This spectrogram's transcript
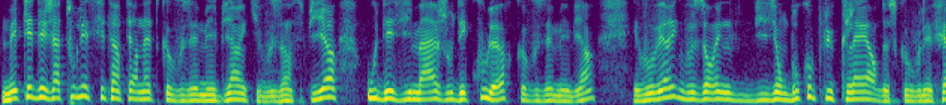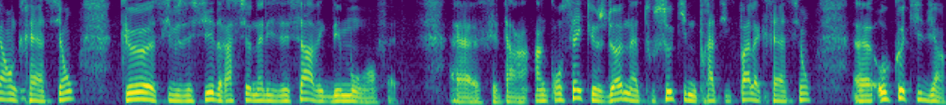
mettez déjà tous les sites internet que vous aimez bien et qui vous inspirent, ou des images ou des couleurs que vous aimez bien, et vous verrez que vous aurez une vision beaucoup plus claire de ce que vous voulez faire en création que si vous essayez de rationaliser ça avec des mots en fait. Euh, c'est un, conseil que je donne à tous ceux qui ne pratiquent pas la création euh, au quotidien.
